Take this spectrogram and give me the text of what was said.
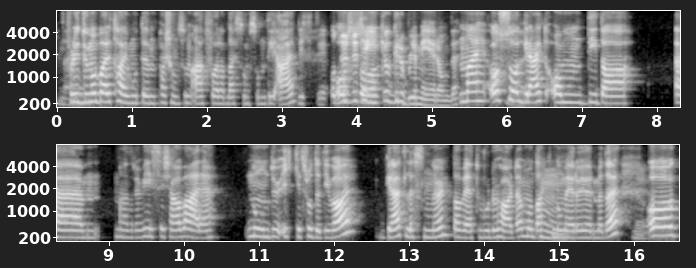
Nei. Fordi du må bare ta imot en person som er foran deg sånn som de er. Riktig. Og du, du trenger ikke å gruble mer om det. Nei, og så greit om de da det, viser seg å være noen du ikke trodde de var. Greit, lesson learned, da vet du hvor du har dem, og det er ikke Mm. noe mer å gjøre med det. Og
